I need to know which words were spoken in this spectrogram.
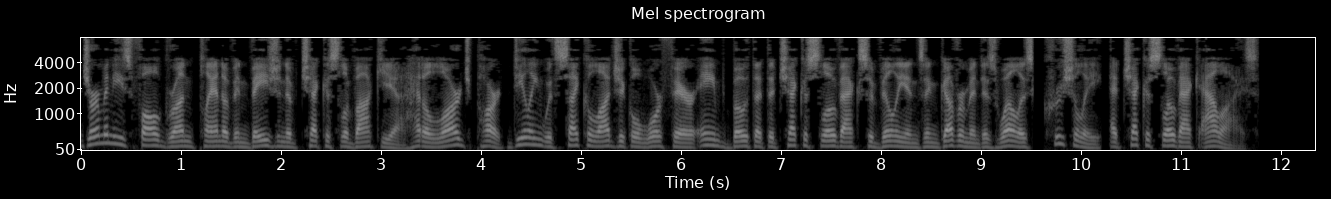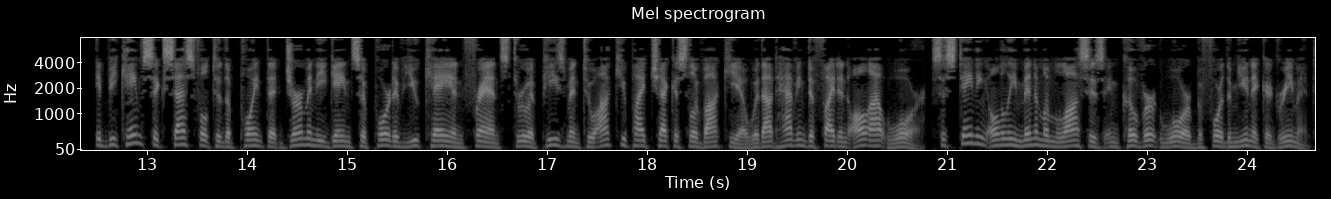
Germany's Fall Grun plan of invasion of Czechoslovakia had a large part dealing with psychological warfare aimed both at the Czechoslovak civilians and government as well as, crucially, at Czechoslovak allies. It became successful to the point that Germany gained support of UK and France through appeasement to occupy Czechoslovakia without having to fight an all-out war, sustaining only minimum losses in covert war before the Munich Agreement.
